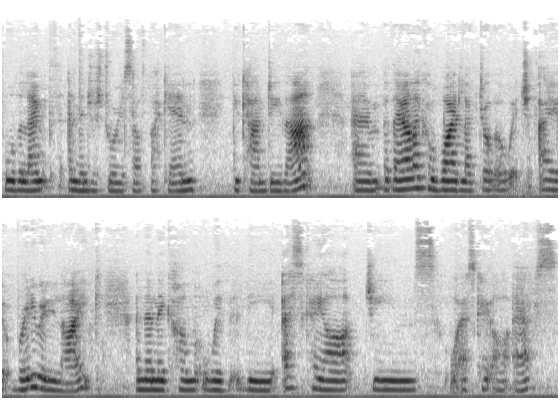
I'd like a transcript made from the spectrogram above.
for the length and then just draw yourself back in you can do that. Um, but they are like a wide leg jogger which I really really like and then they come with the SKR jeans or SKRS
